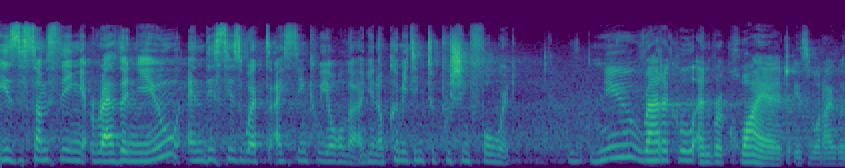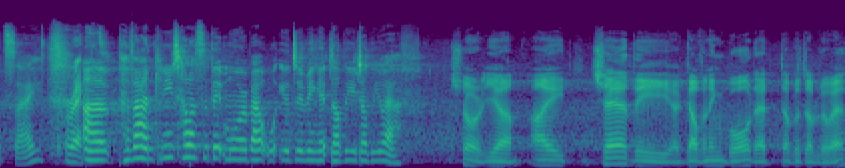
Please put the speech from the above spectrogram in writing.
is something rather new, and this is what I think we all, uh, you know, committing to pushing forward. new, radical, and required is what I would say. Correct. Uh, Pavan, can you tell us a bit more about what you're doing at WWF? Sure, yeah. I chair the uh, governing board at WWF.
